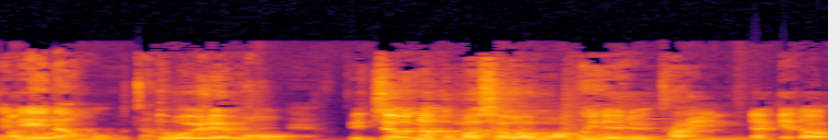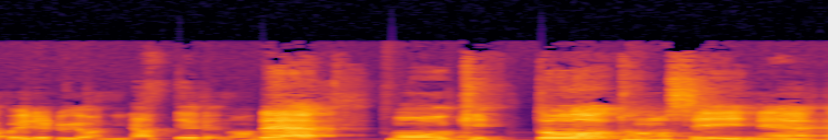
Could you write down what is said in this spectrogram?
で、冷暖房もちゃんと。トイレも、一応なんかまあシャワーも浴びれうん。る簡易だけど浴びれるようになっているので、もうきっと楽しいね、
